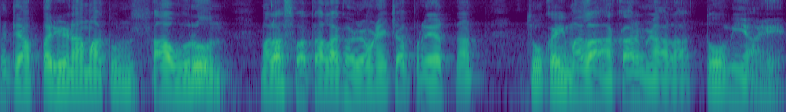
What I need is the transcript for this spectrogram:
तर त्या परिणामातून सावरून मला स्वतःला घडवण्याच्या प्रयत्नात जो काही मला आकार मिळाला तो मी आहे.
